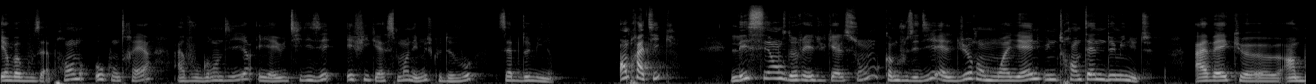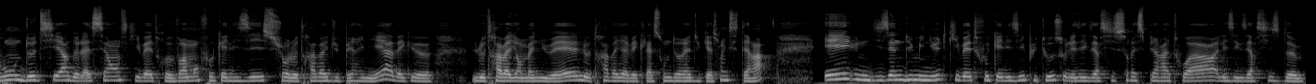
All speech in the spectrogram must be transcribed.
et on va vous apprendre au contraire à vous grandir et à utiliser efficacement les muscles de vos abdominaux. En pratique, les séances de rééducation, comme je vous ai dit, elles durent en moyenne une trentaine de minutes avec euh, un bon deux tiers de la séance qui va être vraiment focalisé sur le travail du périnée, avec euh, le travail en manuel, le travail avec la sonde de rééducation, etc. et une dizaine de minutes qui va être focalisée plutôt sur les exercices respiratoires, les exercices de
